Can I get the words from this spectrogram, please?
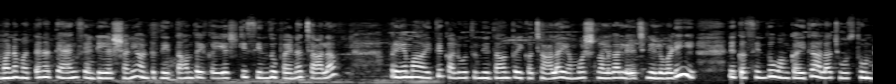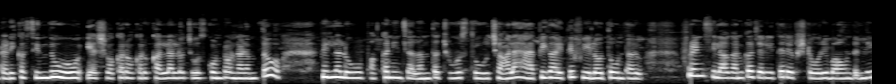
మన మధ్యన థ్యాంక్స్ ఏంటి యష్ అని అంటుంది. దాంతో ఇక యష్కి సింధు పైన చాలా ప్రేమ అయితే కలుగుతుంది. దాంతో ఇక చాలా ఎమోషనల్గా లేచి నిలబడి ఇక సింధు వంక అయితే అలా చూస్తూ ఉంటాడు. ఇక సింధు యశ్ ఒకరొకరు కళ్ళల్లో చూసుకుంటూ ఉండడంతో పిల్లలు పక్క నుంచి అదంతా చూస్తూ చాలా హ్యాపీగా అయితే ఫీల్ అవుతూ ఉంటారు. ఫ్రెండ్స్ ఇలా కనుక జరిగితే రేపు స్టోరీ బాగుంటుంది.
